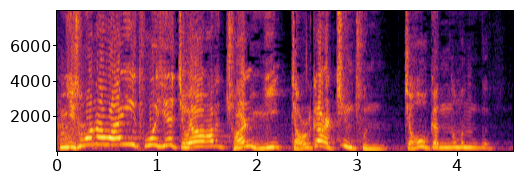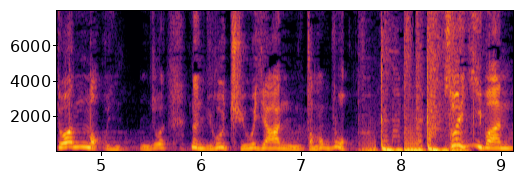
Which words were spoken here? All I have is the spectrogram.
你说那玩意一脱鞋，脚丫子全是泥，脚后盖净村，脚后跟他妈都让你脑。你说那你以后娶回家你怎么过？所以一般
